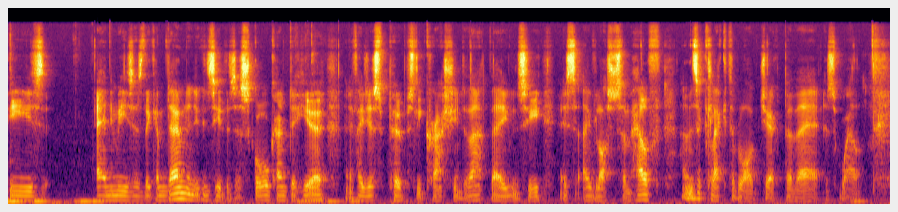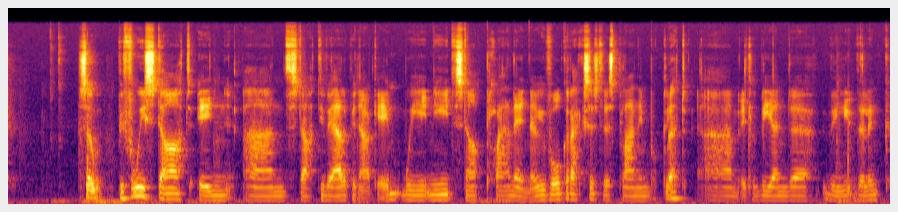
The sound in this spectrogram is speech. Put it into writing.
these enemies as they come down and you can see there's a score counter here and if I just purposely crash into that there you can see I've lost some health and there's a collectible object there as well so before we start in and start developing our game, we need to start planning. Now you've all got access to this planning booklet. Um, it'll be under the, the link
